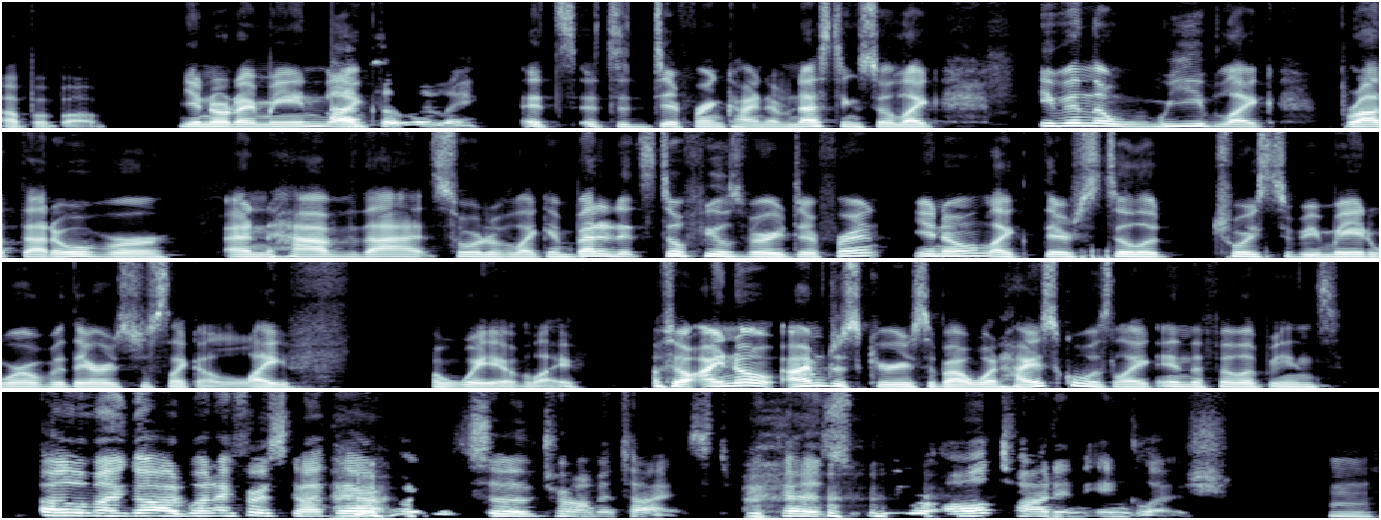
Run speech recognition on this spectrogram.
up above. You know what I mean? Like Absolutely. it's it's a different kind of nesting. So like even though we've like brought that over and have that sort of like embedded, it still feels very different, you know? Like there's still a choice to be made where over there it's just like a life, a way of life. So I know I'm just curious about what high school was like in the Philippines. Oh my God. When I first got there, I so traumatized because we were all taught in English. Mm.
